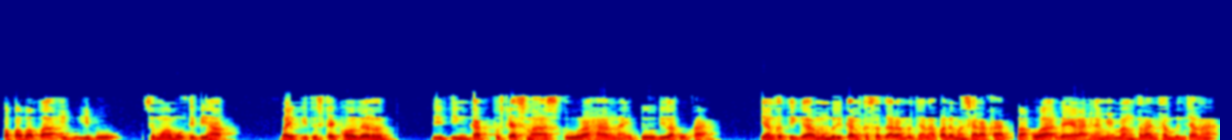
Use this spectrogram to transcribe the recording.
bapak-bapak, ibu-ibu, semua multi pihak. Baik itu stakeholder di tingkat puskesmas, kelurahan, nah itu dilakukan. Yang ketiga, memberikan kesadaran bencana pada masyarakat bahwa daerahnya memang terancam bencana.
